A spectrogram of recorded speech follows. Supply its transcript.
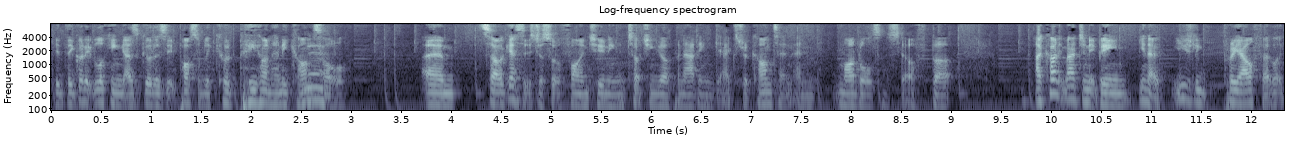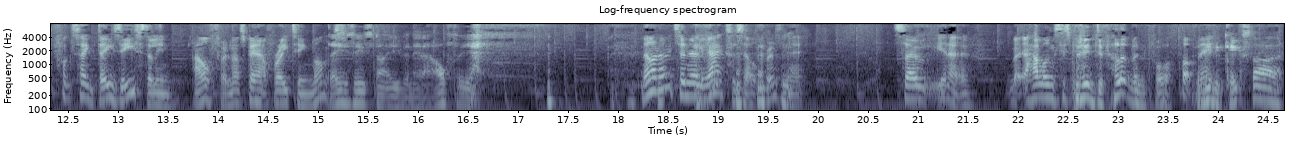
they've got it looking as good as it possibly could be on any console. Um, so I guess it's just sort of fine tuning and touching up and adding extra content and models and stuff. But I can't imagine it being, you know, usually pre-alpha. Like fuck's sake, DayZ's still in alpha, and that's been out for eighteen months. DayZ's not even in alpha yet. No, no, it's an early access alpha, isn't it? So you know, how long has this been in development for? Fuck They need a. Kickstarter.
